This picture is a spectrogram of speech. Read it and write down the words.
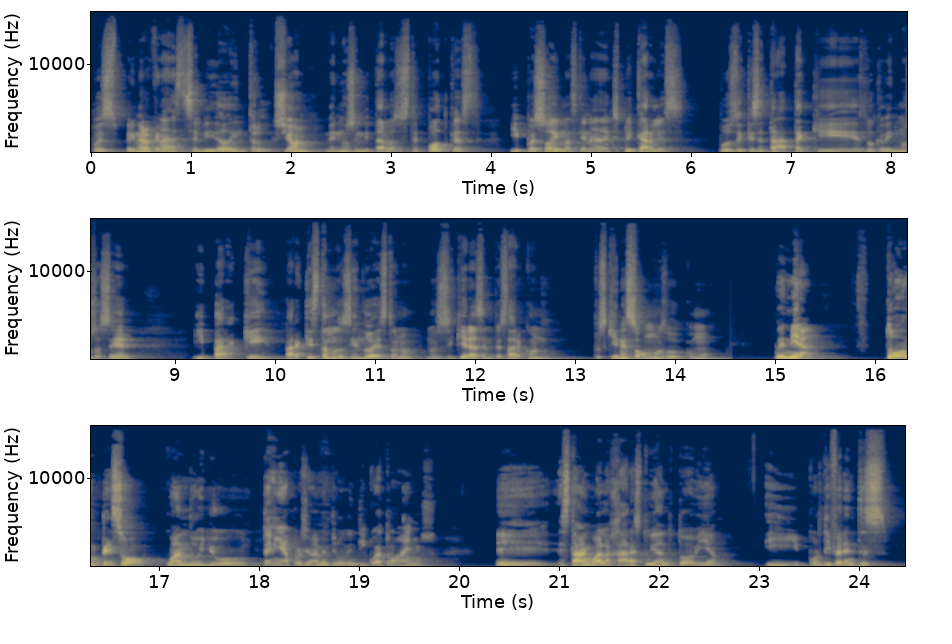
Pues primero que nada, este es el video de introducción. Venimos a invitarlos a este podcast y pues hoy más que nada explicarles pues de qué se trata, qué es lo que venimos a hacer y para qué, para qué estamos haciendo esto, ¿no? No sé si quieras empezar con pues quiénes somos o cómo. Pues mira, todo empezó cuando yo tenía aproximadamente unos 24 años. Eh, estaba en Guadalajara estudiando todavía y por diferentes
